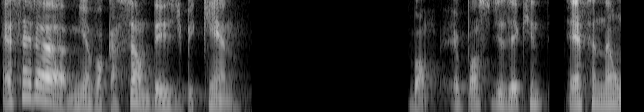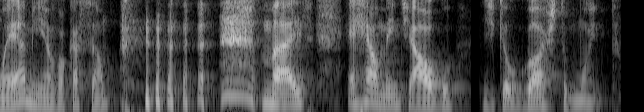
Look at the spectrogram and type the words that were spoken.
Essa era minha vocação desde pequeno. Bom, eu posso dizer que essa não é a minha vocação, mas é realmente algo de que eu gosto muito.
